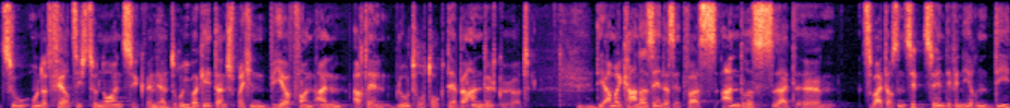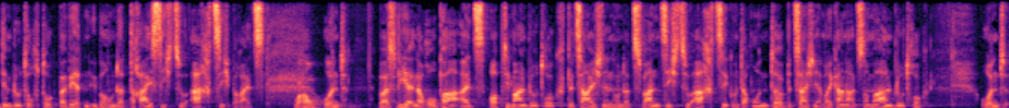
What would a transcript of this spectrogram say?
Zu 140 zu 90. Wenn mhm. er drüber geht, dann sprechen wir von einem arteriellen Bluthochdruck, der behandelt gehört. Mhm. Die Amerikaner sehen das etwas anderes. Seit äh, 2017 definieren die den Bluthochdruck bei Werten über 130 zu 80 bereits. Wow. Und was wir in Europa als optimalen Blutdruck bezeichnen, 120 zu 80 und darunter bezeichnen die Amerikaner als normalen Blutdruck. Und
